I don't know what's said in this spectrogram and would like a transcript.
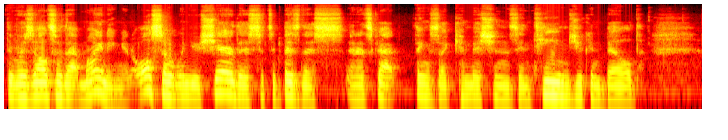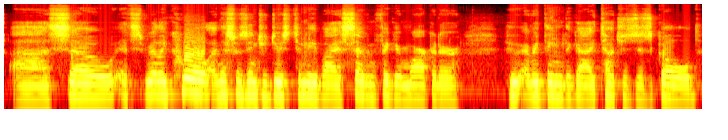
the results of that mining. And also when you share this it's a business and it's got things like commissions and teams you can build uh, so it's really cool. And this was introduced to me by a seven figure marketer who everything the guy touches is gold.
